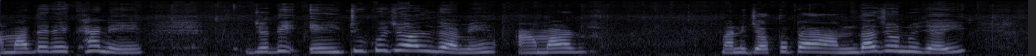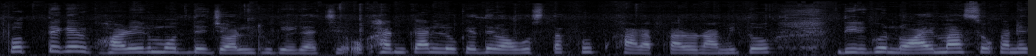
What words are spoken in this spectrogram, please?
আমাদের এখানে যদি এইটুকু জল জমে, আমার মানে যতটা আন্দাজ অনুযায়ী প্রত্যেকের ঘরের মধ্যে জল ঢুকে গেছে। ওখানকার লোকেদের অবস্থা খুব খারাপ। কারণ আমি তো দীর্ঘ নয় মাস ওখানে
